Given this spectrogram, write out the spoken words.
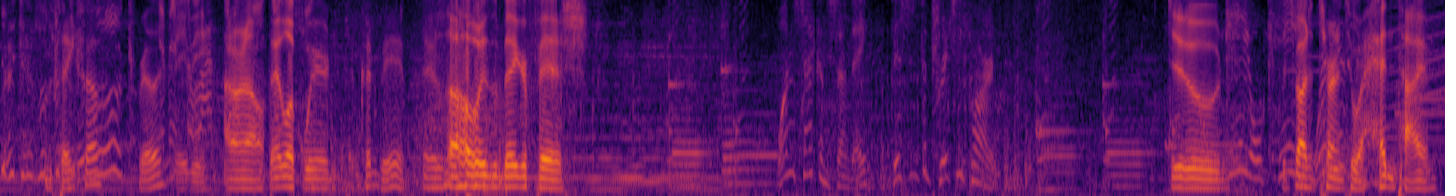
You think so? Really? Maybe. I don't know. They look weird. It could be. There's always a bigger fish. One second, Sunday. This is the tricky part. Dude. Okay, okay. It's about to turn into a it? hentai. That's no octopus. It's a kraken,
